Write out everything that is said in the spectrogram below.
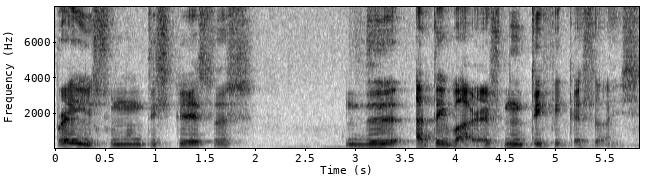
Para isso não te esqueças de ativar as notificações.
